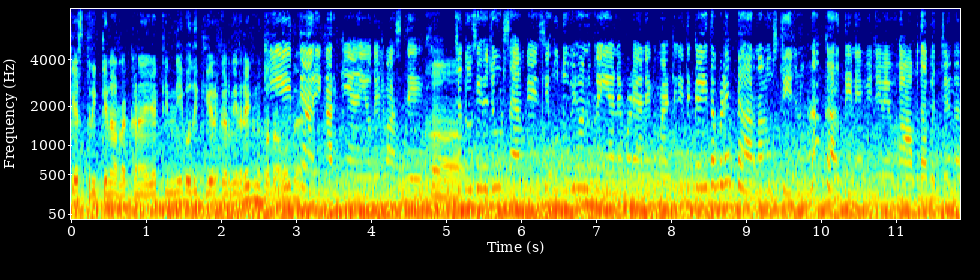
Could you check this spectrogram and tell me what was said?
ਕਿਸ ਤਰੀਕੇ ਨਾਲ ਰੱਖਣਾ ਹੈ ਜਾਂ ਕਿੰਨੀ ਕੁ ਉਹਦੀ ਕੇਅਰ ਕਰਨੀ ਹਰੇਕ ਨੂੰ ਪਤਾ ਹੁੰਦਾ ਹੈ। ਤਿਆਰੀ ਕਰਕੇ ਆਏ ਉਹਦੇ ਵਾਸਤੇ? ਜਦੋਂ ਤੁਸੀਂ ਹਜੂਰ ਸਾਹਿਬ ਗਏ ਸੀ ਉਦੋਂ ਵੀ ਸਾਨੂੰ ਕਈਆਂ ਨੇ ਬੜਿਆਂ ਨੇ ਕਮੈਂਟ ਕੀਤੇ। ਕਈ ਤਾਂ ਬੜੇ ਪਿਆਰ ਨਾਲ ਉਸ ਚੀਜ਼ ਨੂੰ ਹਨਾ ਕਰਦੇ ਨੇ ਵੀ ਜਿਵੇਂ ਆਪ ਦਾ ਬੱਚੇ ਹੁੰਦਾ।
